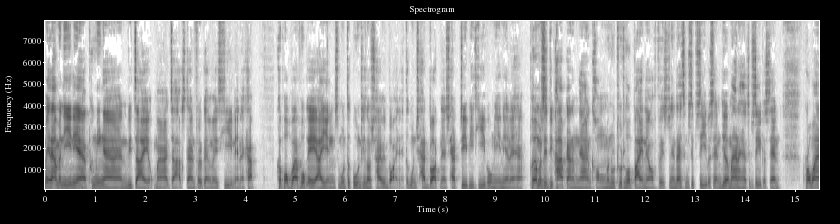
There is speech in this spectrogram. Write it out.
ไม่นานมานี้เนี่ยเพิ่งมีงานวิจัยออกมาจาก Stanford กับ MIT เนี่ยนะครับ ก็พบว่าพวก AI อย่างสมมติตระกูลที่เราใช้บ่อยๆเนี่ยตระกูลแชทบอทเนี่ย Chat GPT พวกนี้เนี่ยนะฮะเพิ่มประสิทธิภาพการทำงานของมนุษย์ทั่วๆไปในออฟฟิศเนี่ยได้ถึง 14%เยอะมากนะฮะ 14%เพราะว่า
